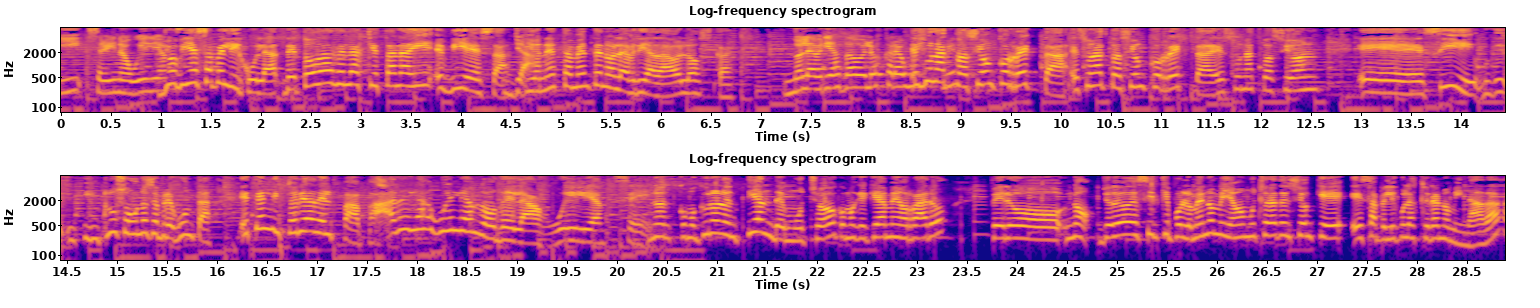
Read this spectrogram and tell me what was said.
y Serena Williams. Yo vi esa película. De todas de las que están ahí, eh, vi esa. Ya. Y honestamente no le habría dado el Oscar. ¿No le habrías dado el Oscar a Will Es una Smith? actuación correcta, es una actuación correcta, es una actuación, eh, sí, incluso uno se pregunta, ¿esta es la historia del papá de la Williams o de la Williams? Sí. No, como que uno no entiende mucho, como que queda medio raro, pero no, yo debo decir que por lo menos me llamó mucho la atención que esa película estuviera nominada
